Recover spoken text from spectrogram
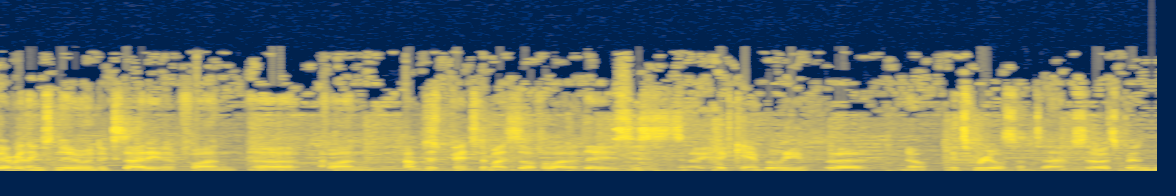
Everything's new and exciting and fun. Uh, fun. I'm just pinching myself a lot of days. It's, I, I can't believe, uh, you know, it's real sometimes. So it's been,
